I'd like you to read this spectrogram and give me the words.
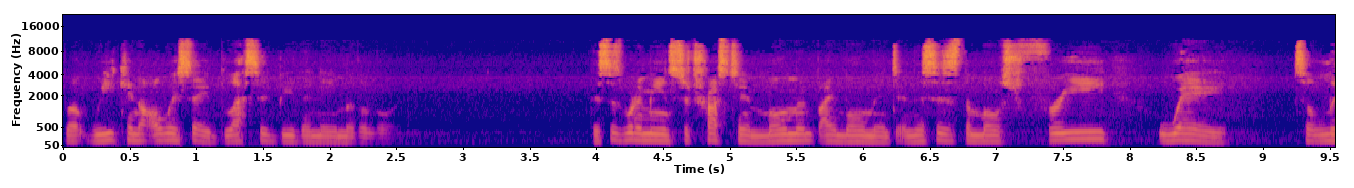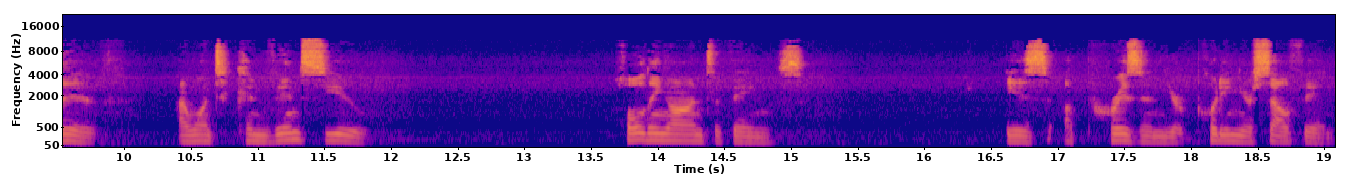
but we can always say, Blessed be the name of the Lord. This is what it means to trust Him moment by moment, and this is the most free way to live. I want to convince you holding on to things is a prison you're putting yourself in.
